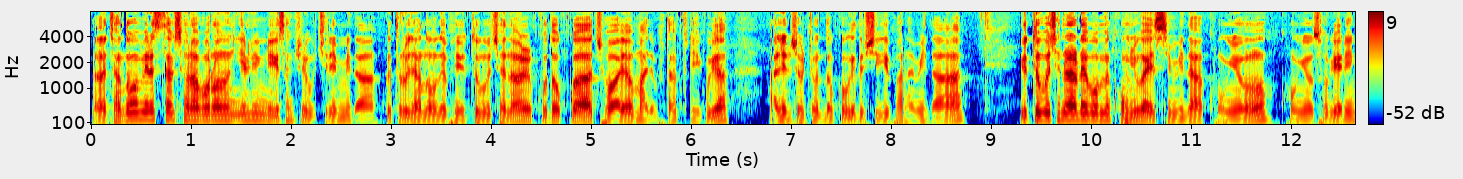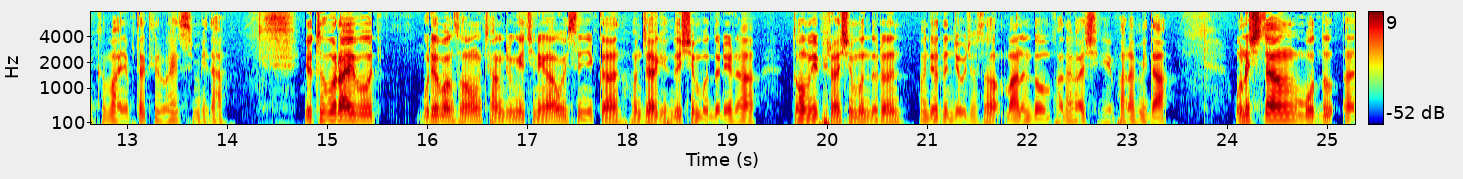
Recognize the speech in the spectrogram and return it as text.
어, 장동호 미래스탁 전화번호는 166-3757입니다. 끝으로 장동호 대표 유튜브 채널 구독과 좋아요 많이 부탁드리고요. 알림 설정도 꼭 해두시기 바랍니다. 유튜브 채널에 보면 공유가 있습니다. 공유, 공유 소개 링크 많이 부탁드리도록 하겠습니다. 유튜브 라이브 무료 방송 장중에 진행하고 있으니까 혼자 하기 힘드신 분들이나 도움이 필요하신 분들은 언제든지 오셔서 많은 도움 받아가시기 바랍니다. 오늘 시장 모두 아,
